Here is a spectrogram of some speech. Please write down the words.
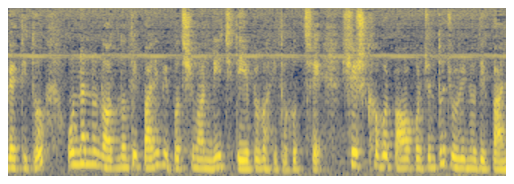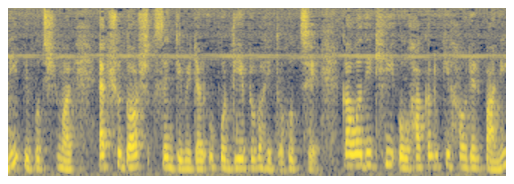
ব্যতীত অন্যান্য নদ নদীর পানি বিপদসীমার নিচ দিয়ে প্রবাহিত হচ্ছে। শেষ খবর পাওয়া পর্যন্ত জুড়ি নদীর পানি বিপদসীমার একশো দশ সেন্টিমিটার উপর দিয়ে প্রবাহিত হচ্ছে। কাওয়াদিঘি ও হাকালুকি হাওরের পানি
